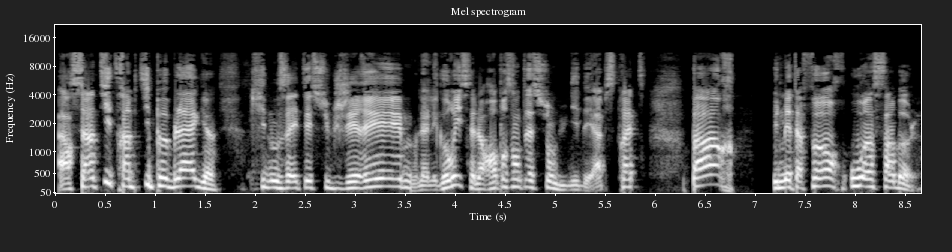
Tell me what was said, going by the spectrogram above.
Alors c'est un titre un petit peu blague qui nous a été suggéré. L'allégorie, c'est la représentation d'une idée abstraite par une métaphore ou un symbole.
